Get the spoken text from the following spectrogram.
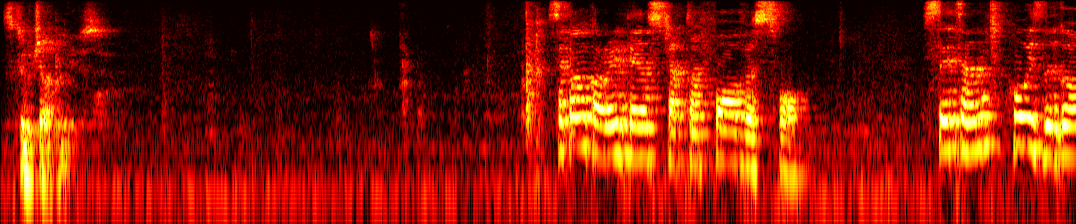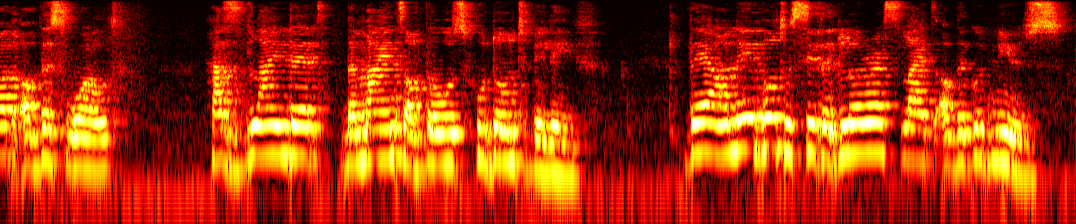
Scripture, please. Second Corinthians chapter 4, verse 4. Satan, who is the God of this world, has blinded the minds of those who don't believe. They are unable to see the glorious light of the good news,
